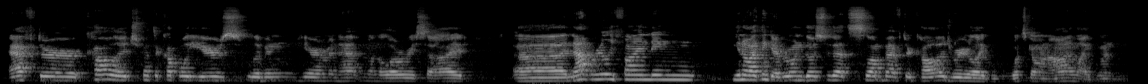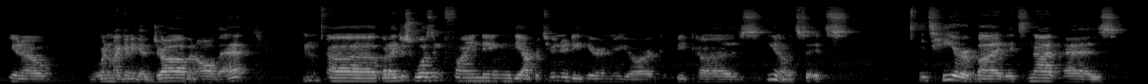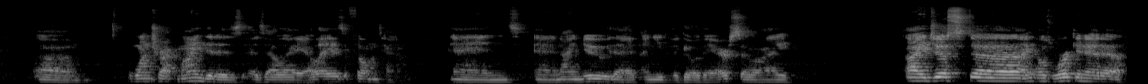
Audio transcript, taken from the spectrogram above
after college, spent a couple of years living here in Manhattan on the Lower East Side. Uh, not really finding, you know, I think everyone goes through that slump after college where you're like, what's going on? Like, when, you know, when am I going to get a job and all that? Uh, but I just wasn't finding the opportunity here in New York because, you know, it's, it's, it's here, but it's not as um, one track minded as, as LA. LA is a film town and and I knew that I needed to go there. So I I just uh, I was working at a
